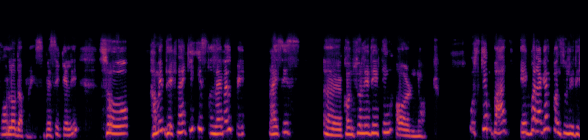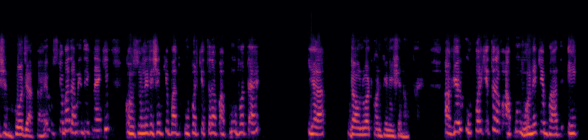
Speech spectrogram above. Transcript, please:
follow the price basically so हमें देखना है कि इस लेवल पे प्राइस इज़ कंसोलिडेटिंग और नॉट उसके बाद एक बार अगर कंसोलिडेशन हो जाता है, उसके बाद हमें देखना है कि कंसोलिडेशन के बाद ऊपर की तरफ़ अप मूव होता है या डाउनवर्ड कंटिन्यूशन होता है। अगर ऊपर की तरफ़ अप मूव होने के बाद एक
